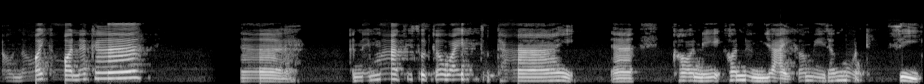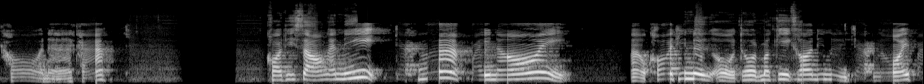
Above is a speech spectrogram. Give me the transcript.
เอาน้อยก่อนนะคะอ่าอันไหนมากที่สุดก็ไว้สุดท้ายนะข้อนี้ข้อหนึ่งใหญ่ก็มีทั้งหมดสี่ข้อนะคะข้อที่สองอันนี้จากมากไปน้อยอ้าวข้อที่หนึ่งโอ้โทษเมื่อกี้ข้อที่หนึ่งจากน้อยไป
